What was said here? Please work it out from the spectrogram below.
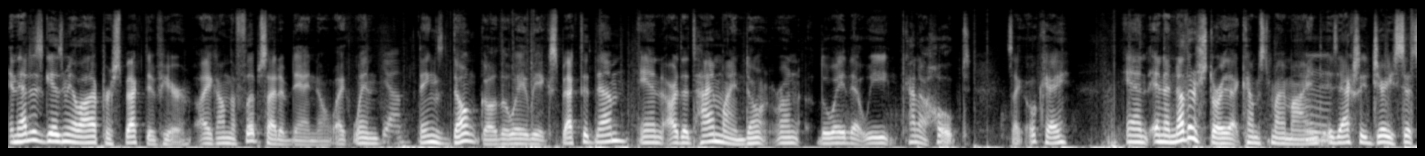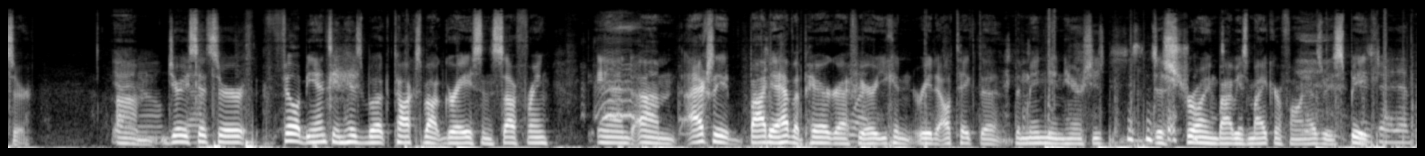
And that just gives me a lot of perspective here. Like on the flip side of Daniel, like when Yeah. things don't go the way we expected them and are the timeline don't run the way that we kind of hoped. It's like, okay. And and another story that comes to my mind hmm. is actually Jerry Sittser. Yeah, um. Jerry Yeah. Sittser, Philip Yancey in his book talks about grace and suffering. And um, actually, Bobbie, I have a paragraph here. You can read it. I'll take the, the minion here. She's destroying Bobbie's microphone as we speak. She's trying to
